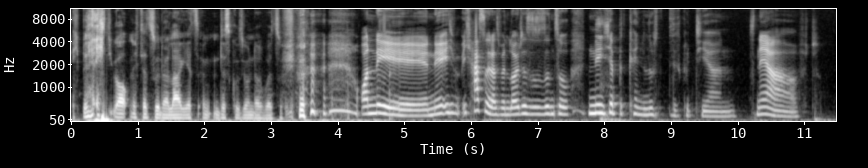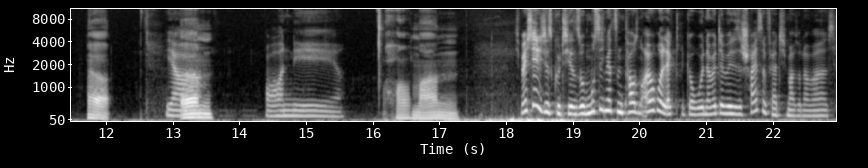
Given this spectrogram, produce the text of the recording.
Ich bin echt überhaupt nicht dazu in der Lage, jetzt irgendeine Diskussion darüber zu führen. Oh nee, nee, ich, ich hasse das, wenn Leute so sind so, nee, ich habe keine Lust zu diskutieren. Es nervt. ja. Ja. Ähm, oh nee. oh Mann. Ich möchte nicht diskutieren. So muss ich mir jetzt einen 1000 Euro Elektriker holen, damit er mir diese Scheiße fertig macht oder was?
